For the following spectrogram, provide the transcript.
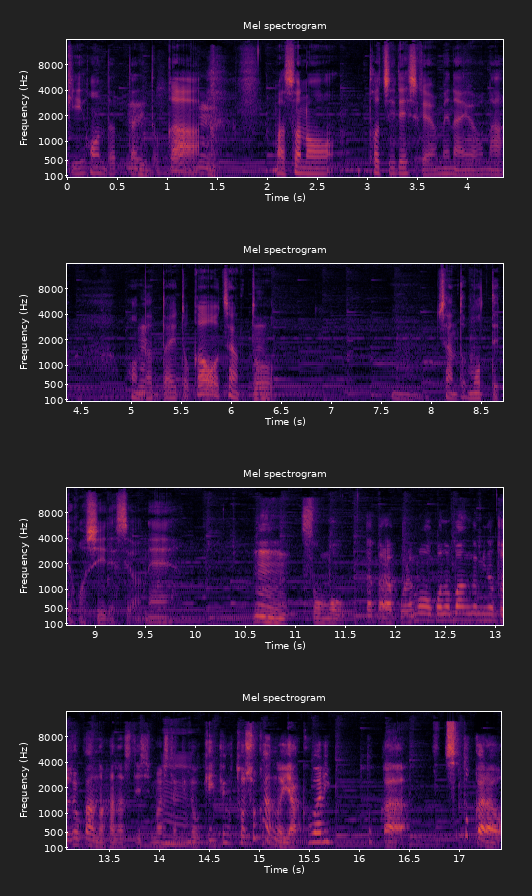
きい本だったりとか、うん。まあ、その土地でしか読めないような本だったりとかをちゃんと、うん。うん。ちゃんと持っててほしいですよね。うん、そう思う。だからこれもこの番組の図書館の話でしましたけど、うん。結局図書館の役割とか外から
